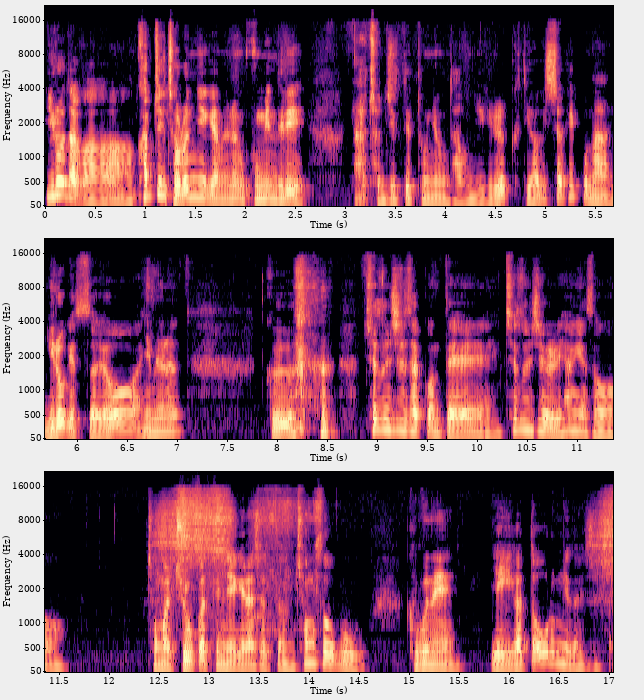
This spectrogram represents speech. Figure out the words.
이러다가 갑자기 저런 얘기하면은 국민들이 야 전직 대통령 다운 얘기를 그뒤 하기 시작했구나 이러겠어요? 아니면은 그 최순실 사건 때 최순실을 향해서 정말 주옥 같은 얘기를 하셨던 청소부 그분의 얘기가 떠오릅니다 진짜.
